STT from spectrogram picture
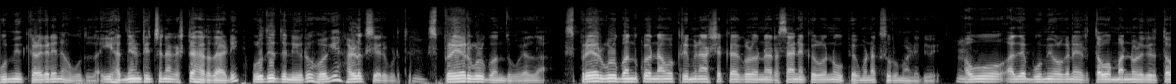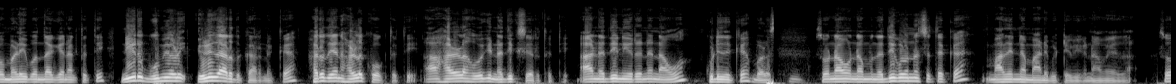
ಭೂಮಿ ಕೆಳಗಡೆನೆ ಹೋಗುದಿಲ್ಲ. ಈ ಹದಿನೆಂಟು ಇಂಚಿನಾಗ ಅಷ್ಟೇ ಹರಿದಾಡಿ ಉಳಿದಿದ್ದ ನೀರು ಹೋಗಿ ಹಳ್ಳಕ್ಕೆ ಸೇರಿಬಿಡ್ತದೆ ಸ್ಪ್ರೇಯರ್ಗಳು ಬಂದವು ಎಲ್ಲ. ಸ್ಪ್ರೇಯರ್ಗಳು ಬಂದ್ಕೊಂಡು ನಾವು ಕ್ರಿಮಿನಾಶಕಗಳನ್ನ ರಾಸಾಯನಿಕಗಳನ್ನು ಉಪಯೋಗ ಮಾಡಕ್ಕೆ ಶುರು ಮಾಡಿದ್ವಿ. ಅವು ಅಲ್ಲೇ ಭೂಮಿ ಒಳಗನೆ ಇರ್ತಾವ ಮಣ್ಣೊಳಗೆ ಇರ್ತಾವ ಮಳೆ ಬಂದಾಗ ಏನಾಗ್ತೈತಿ? ನೀರು ಭೂಮಿಯೊಳಗೆ ಇಳಿದಾರದ ಕಾರಣಕ್ಕೆ ಹರಿದೇನು ಏನು ಹಳ್ಳಕ್ಕೆ ಹೋಗ್ತೈತಿ ಆ ಹಳ್ಳ ಹೋಗಿ ನದಿಗೆ ಸೇರ್ತೈತಿ. ಆ ನದಿ ನೀರನ್ನ ನಾವು ಕುಡಿಯೋದಕ್ಕೆ ಬಳಸ್ ಸೊ ನಾವು ನಮ್ಮ ನದಿಗಳನ್ನ ಸತಕ್ಕ ಮಾಲಿನ್ಯ ಮಾಡಿಬಿಟ್ಟಿವಿ ಈಗ ನಾವೆಲ್ಲ ಸೊ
